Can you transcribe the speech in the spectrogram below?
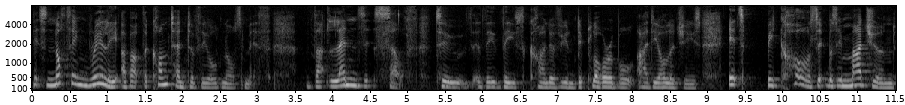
It's nothing really about the content of the Old Norse myth that lends itself to the, the, these kind of you know, deplorable ideologies. It's because it was imagined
